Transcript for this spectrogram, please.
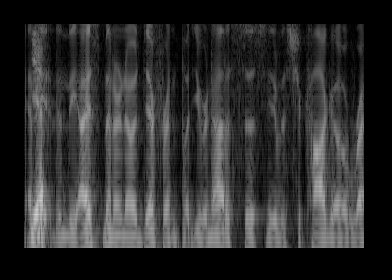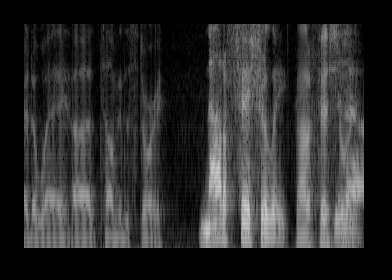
and, yep. the, and the Icemen are no different. But you were not associated with Chicago right away. Uh, tell me the story. Not officially. Not officially. Yeah.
